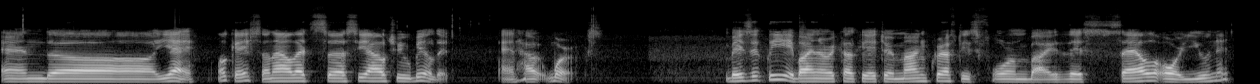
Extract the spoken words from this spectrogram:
And uh, yeah okay so now let's uh, see how to build it and how it works. Basically a binary calculator in Minecraft is formed by this cell or unit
